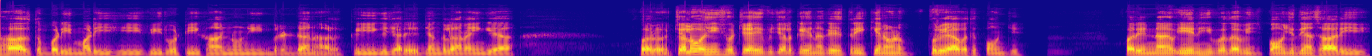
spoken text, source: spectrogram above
ਹਾਲਤ ਬੜੀ ਮਾੜੀ ਸੀ ਵੀ ਰੋਟੀ ਖਾਣ ਨੂੰ ਨਹੀਂ ਬਰੱਡਾਂ ਨਾਲ ਕੀ ਗੁਜ਼ਾਰੇ ਜੰਗਲਾਂ ਰਾਹੀਂ ਗਿਆ। ਪਰ ਚਲੋ ਅਸੀਂ ਸੋਚਿਆ ਸੀ ਵੀ ਚੱਲ ਕਿਸੇ ਨਾ ਕਿਸੇ ਤਰੀਕੇ ਨਾਲ ਹੁਣ ਤੁਰਿਆ ਵਾ ਤੇ ਪਹੁੰਚ। ਜੇ ਪਰ ਇੰਨਾ ਇਹ ਨਹੀਂ ਪਤਾ ਵੀ ਪਹੁੰਚਦਿਆਂ ਸਾਰੀ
